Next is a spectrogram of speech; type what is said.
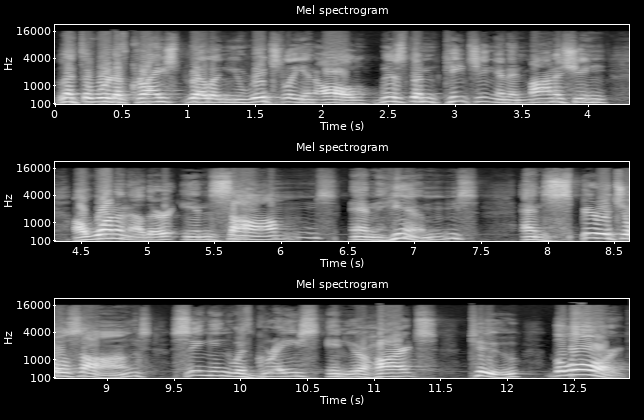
Let the word of Christ dwell in you richly in all wisdom, teaching and admonishing uh, one another in psalms and hymns and spiritual songs, singing with grace in your hearts to the Lord.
